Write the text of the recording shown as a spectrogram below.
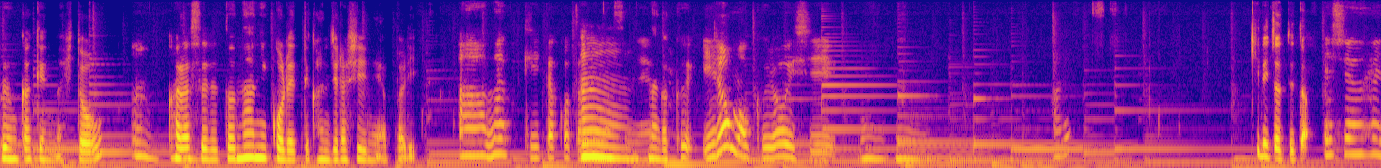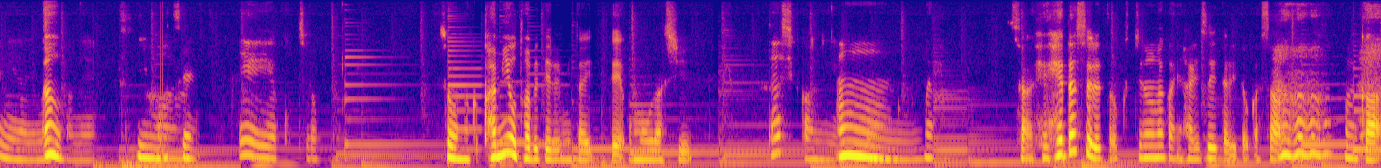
文化圏の人？うん。からすると何これって感じらしいねやっぱり。あーなんか聞いたことありますね、うん。なんかく色も黒いし、うんうん、あれ？切れちゃってた。一瞬変になりましたね、すいません。いえいえこちらそ。うなんか紙を食べてるみたいって思うらしい。確かに、うんさへ下手すると口の中に張り付いたりとかさなんか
